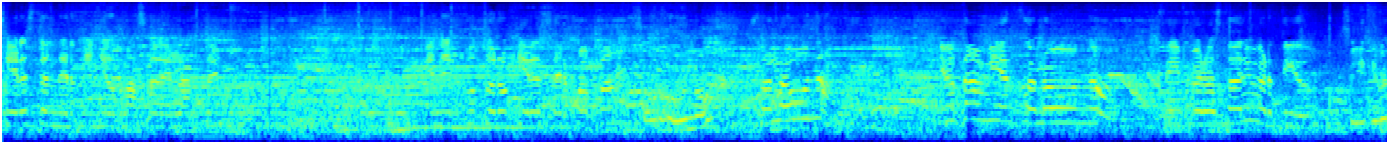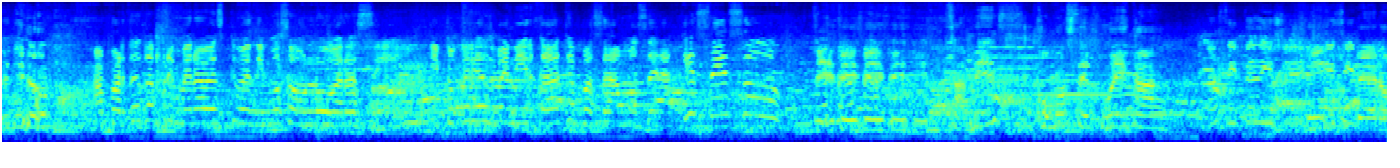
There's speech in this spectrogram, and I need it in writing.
¿quieres tener niños más adelante? ¿En el futuro quieres ser papá? ¿Solo uno? ¿Solo uno? Yo también, solo uno. Sí, pero está divertido. Sí, divertido. Aparte es la primera vez que venimos a un lugar así. Y tú querías venir cada que pasábamos. Era, ¿qué es eso? Sí, sí, sí, sí. ¿Sabes cómo se juega? Así te dice. Sí, pero...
